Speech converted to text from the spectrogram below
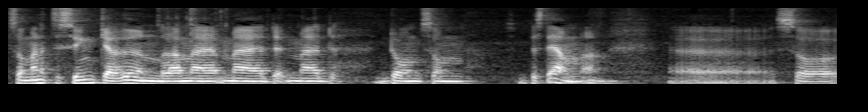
så om man inte synkar hundra med, med, med de som bestämmer. Mm. Så,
